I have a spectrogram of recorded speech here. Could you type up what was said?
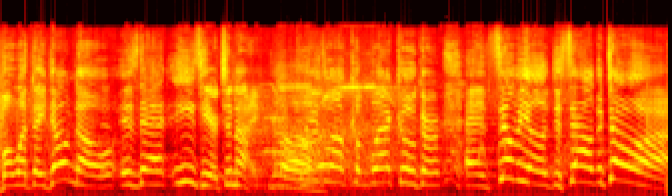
but what they don't know is that he's here tonight. Please welcome Black Cougar and Silvio DiSalvatore.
